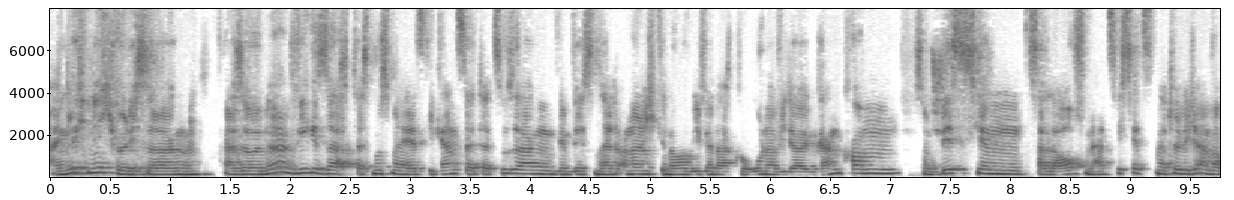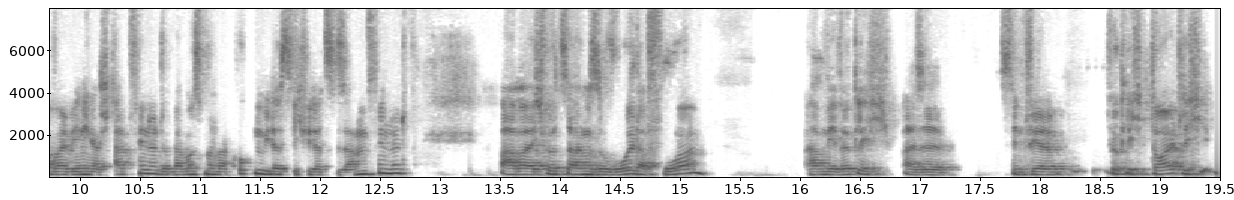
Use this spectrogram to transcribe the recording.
Eigentlich nicht, würde ich sagen. Also, ne, wie gesagt, das muss man jetzt die ganze Zeit dazu sagen. Wir wissen halt auch noch nicht genau, wie wir nach Corona wieder in Gang kommen. So ein bisschen zerlaufen hat sich jetzt natürlich einfach, weil weniger stattfindet. Und da muss man mal gucken, wie das sich wieder zusammenfindet. Aber ich würde sagen, sowohl davor haben wir wirklich, also sind wir wirklich deutlich,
